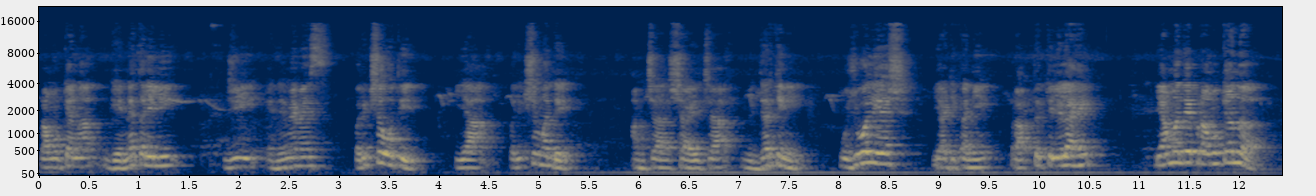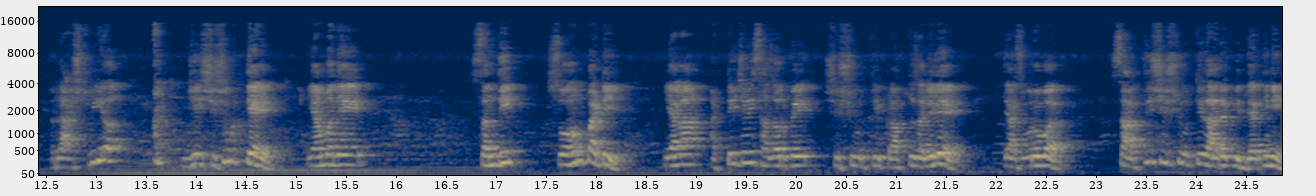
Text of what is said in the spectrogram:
प्रामुख्यानं घेण्यात आलेली G N M M S परीक्षा होती या परीक्षेमध्ये आमच्या शाळेच्या विद्यार्थ्यांनी उज्ज्वल यश या ठिकाणी प्राप्त केलेलं आहे. यामध्ये प्रामुख्यानं राष्ट्रीय जी शिष्यवृत्ती आहे यामध्ये संदीप सोहम पाटील याला अठ्ठेचाळीस हजार रुपये शिष्यवृत्ती प्राप्त झालेली आहे. त्याचबरोबर सारथी शिष्यवृत्तीधारक विद्यार्थिनी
